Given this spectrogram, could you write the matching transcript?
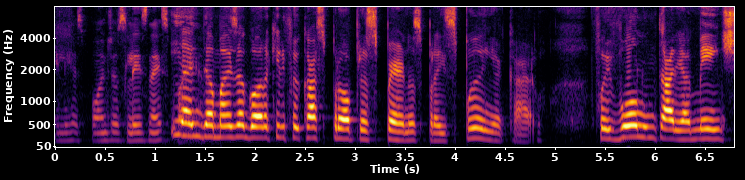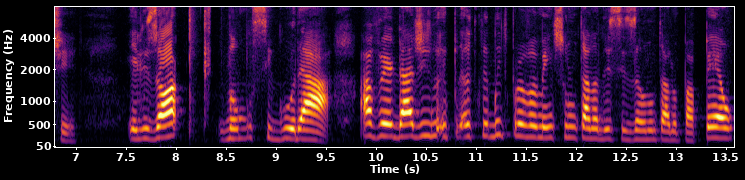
Ele responde às leis na e Espanha. ainda mais agora que ele foi com as próprias pernas para a Espanha, Carla. Foi voluntariamente. Eles, ó, vamos segurar. A verdade, muito provavelmente isso não está na decisão, não está no papel,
